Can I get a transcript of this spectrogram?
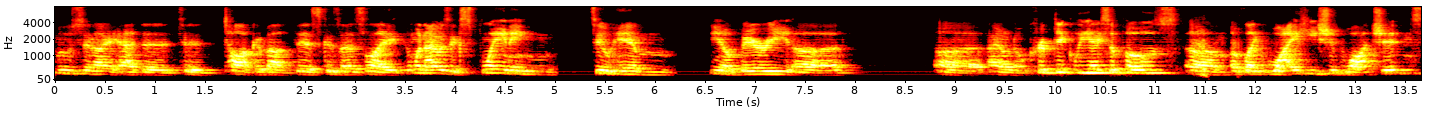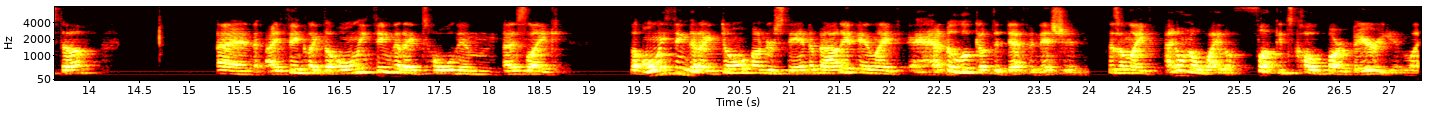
Moose and I had to to talk about this because I was like, when I was explaining to him, you know, very uh, uh, I don't know, cryptically, I suppose, um, of like why he should watch it and stuff. And I think like the only thing that I told him as like the only thing that I don't understand about it, and like I had to look up the definition because I'm like I don't know why the fuck it's called barbarian. Like,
